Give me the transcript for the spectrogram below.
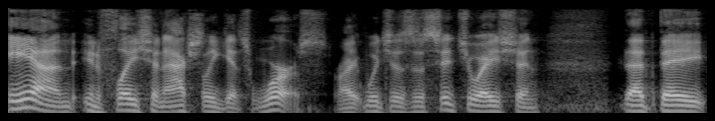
and inflation actually gets worse, right? Which is a situation that they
